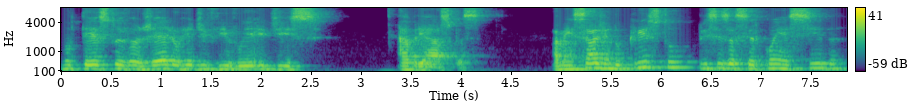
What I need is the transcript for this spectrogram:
no texto Evangelho Redivivo, ele diz, abre aspas, a mensagem do Cristo precisa ser conhecida,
